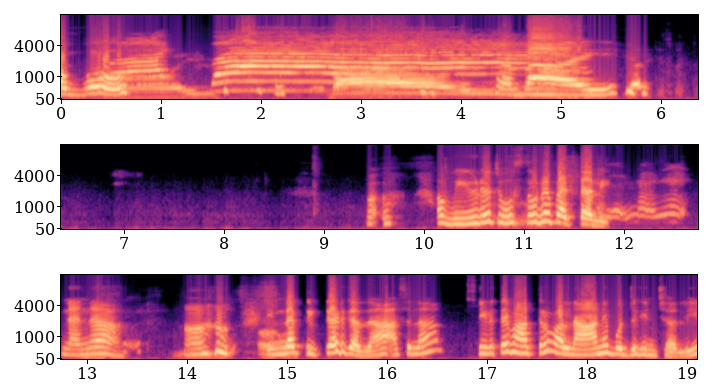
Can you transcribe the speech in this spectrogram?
అబ్బో. బాయ్ బాయ్ ఆ వీడియో చూస్తూనే పెట్టాలి. నాన్న ఇందాక తిట్టాడు కదా అసలు తిడితే మాత్రం వాళ్ళ నానే బుజ్జగించాలి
